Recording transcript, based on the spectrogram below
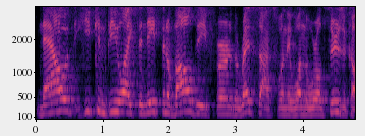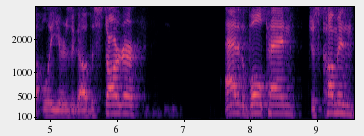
now he can be like the Nathan Eovaldi for the Red Sox when they won the World Series a couple of years ago. The starter out of the bullpen, just coming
